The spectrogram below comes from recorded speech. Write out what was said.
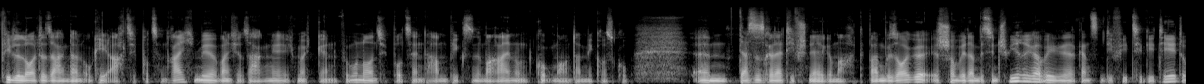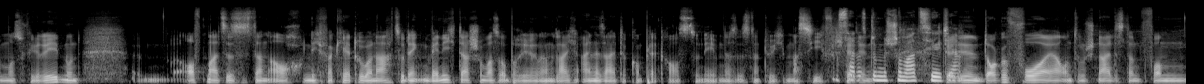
viele Leute sagen dann, okay, 80 Prozent reichen mir. Manche sagen, nee, ich möchte gerne 95 Prozent haben, pixen Sie mal rein und gucken mal unter dem Mikroskop. Ähm, das ist relativ schnell gemacht. Beim Gesäuge ist schon wieder ein bisschen schwieriger wegen der ganzen Diffizilität und muss viel reden und ähm, oftmals ist es dann auch nicht verkehrt, darüber nachzudenken, wenn ich da schon was operiere, dann gleich eine Seite komplett rauszunehmen. Das ist natürlich massiv. Das stell hattest den, du mir schon mal erzählt, stell ja. dir eine Dogge vor, ja, und du schneidest dann vom,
